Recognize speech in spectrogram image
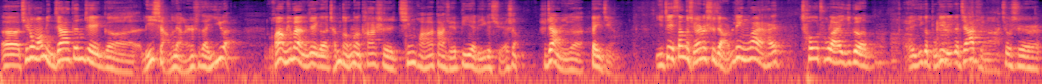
呃，其中王敏佳跟这个李想的两个人是在医院，黄晓明扮演的这个陈鹏呢，他是清华大学毕业的一个学生，是这样一个背景，以这三个学生的视角，另外还抽出来一个，呃，一个独立的一个家庭啊，就是。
